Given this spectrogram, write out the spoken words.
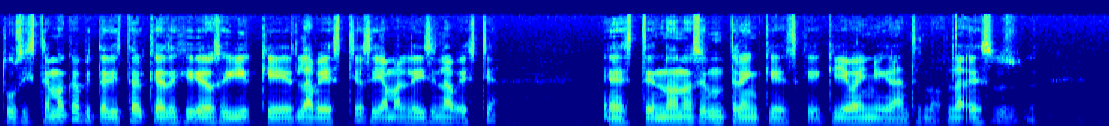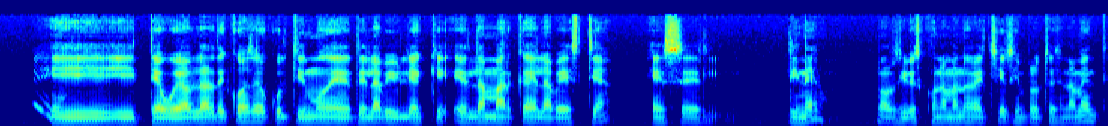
Tu sistema capitalista el que has decidido seguir, que es la bestia, se llama, le dicen la bestia. Este, no, no es un tren que, que, lleva inmigrantes, no. La, es, y te voy a hablar de cosas de ocultismo de, de, la Biblia, que es la marca de la bestia, es el dinero. Lo recibes con la mano derecha y siempre lo tienes en la mente.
